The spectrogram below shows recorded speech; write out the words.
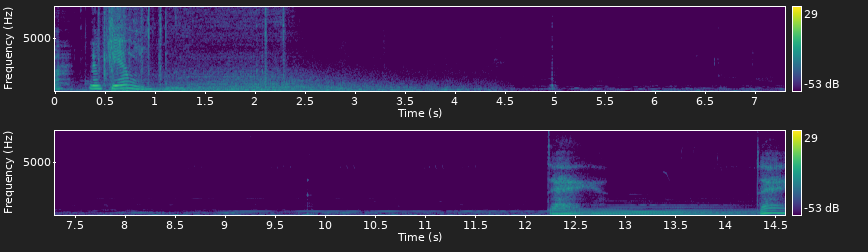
มา เนื้อเกม Day. Day.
